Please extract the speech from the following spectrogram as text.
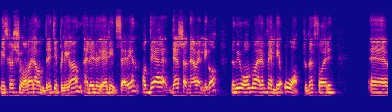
vi skal slå hverandre i Tippeligaen eller Eliteserien. Og det, det, skjønner jeg veldig godt, men vi må være veldig åpne for eh,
